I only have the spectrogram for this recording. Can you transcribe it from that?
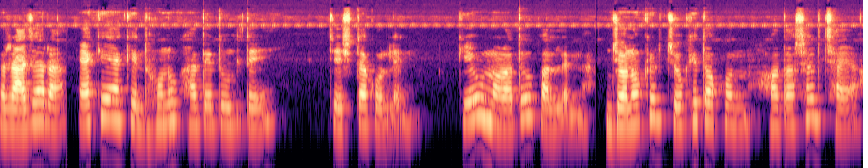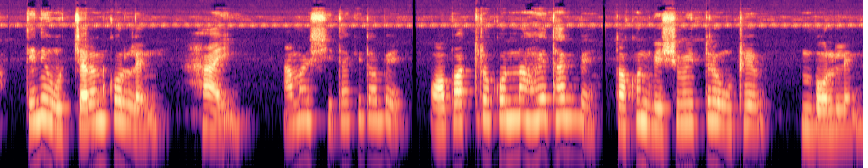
রাজারা একে একে ধনুক হাতে তুলতে চেষ্টা করলেন। কেউ নড়াতেও পারলেন না। জনকের চোখে তখন হতাশার ছায়া। তিনি উচ্চারণ করলেন, হাই, আমার সীতা কি তবে অপাত্র কন্যা হয়ে থাকবে? তখন বিশ্বমিত্র উঠে বললেন,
